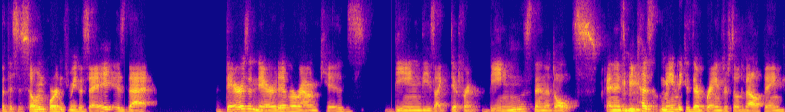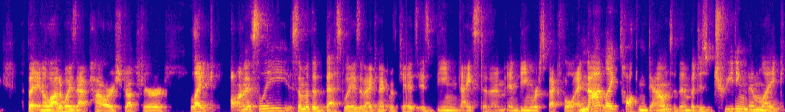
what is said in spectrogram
but this is so important for me to say is that there's a narrative around kids being these like different beings than adults. And it's Mhm. because mainly because their brains are still developing. But in a lot of ways, that power structure, like honestly, some of the best ways that I connect with kids is being nice to them and being respectful and not like talking down to them, but just treating them like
